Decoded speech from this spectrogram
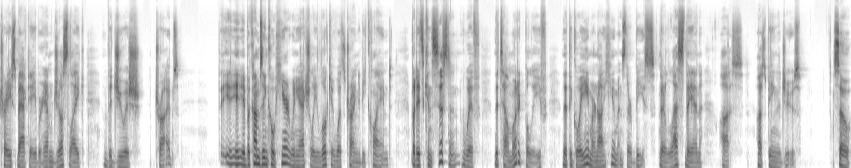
trace back to Abraham just like the Jewish tribes. It, it becomes incoherent when you actually look at what's trying to be claimed. But it's consistent with the Talmudic belief that the Goyim are not humans, they're beasts. They're less than us, us being the Jews. So,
